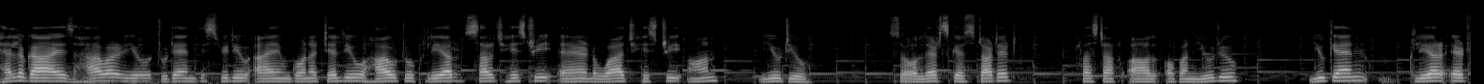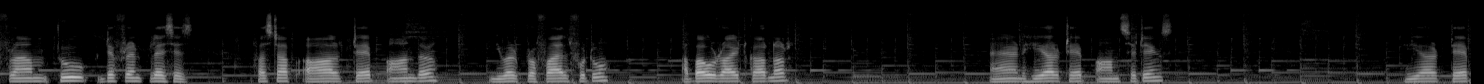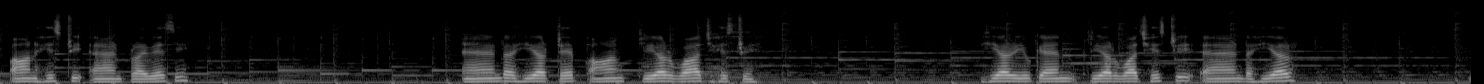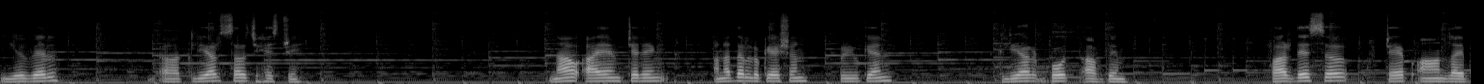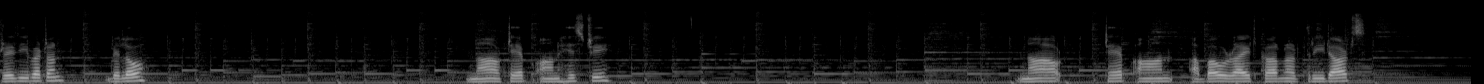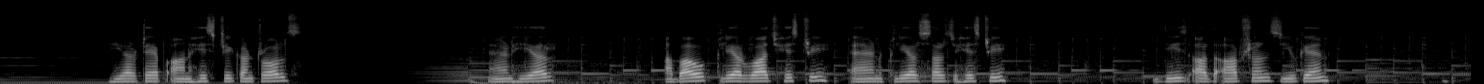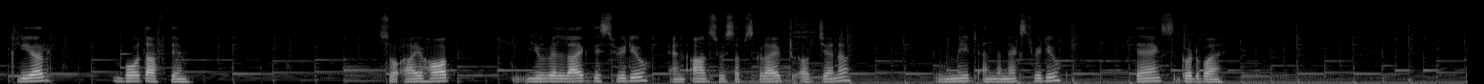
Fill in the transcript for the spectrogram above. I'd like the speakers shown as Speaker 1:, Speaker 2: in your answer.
Speaker 1: hello guys how are you? Today in this video i am gonna tell you how to clear search history and watch history on youtube. So let's get started. First of all open youtube. You can clear it from two different places. First of all tap on the your profile photo above right corner. And here tap on settings here tap on history and privacy. And here tap on clear watch history. Here you can clear watch history and here you will uh, clear search history. Now i am telling another location where you can clear both of them. For this uh, tap on library button below. Now tap on history. Now tap on above right corner three dots. Here tap on history controls. And here above clear watch history and clear search history. These are the options you can clear both of them. So i hope you will like this video and also subscribe to our channel. We'll meet in the next video. Thanks. Goodbye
